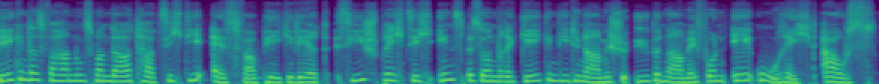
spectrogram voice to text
Gegen das Verhandlungsmandat hat sich die SVP gewehrt. Sie spricht sich insbesondere gegen die dynamische Übernahme von EU-Recht aus.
